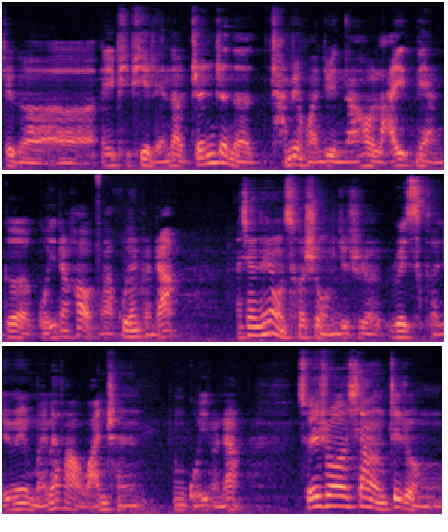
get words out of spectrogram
这个 A P P 连到真正的产品环境，然后来两个国际账号，然后互相转账。那像这种测试，我们就是 risk，因为没办法完成用国际转账。所以说，像这种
